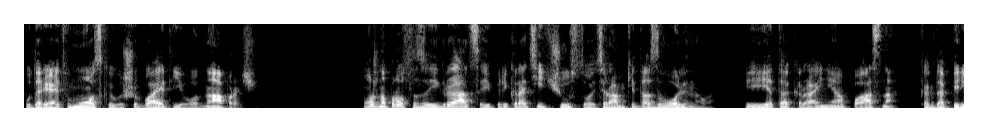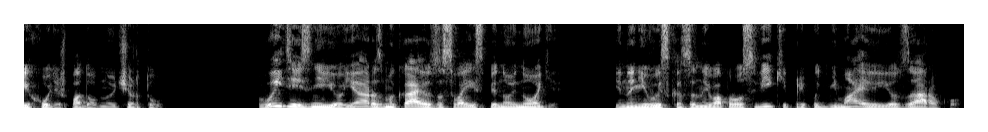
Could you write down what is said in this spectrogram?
ударяет в мозг и вышибает его напрочь. Можно просто заиграться и прекратить чувствовать рамки дозволенного, и это крайне опасно, когда переходишь подобную черту. Выйдя из нее, я размыкаю за своей спиной ноги и на невысказанный вопрос Вики приподнимаю ее за руку,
